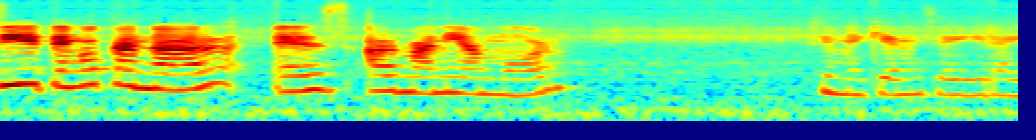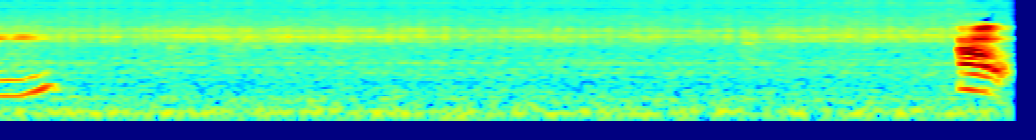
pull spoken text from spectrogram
Sí, tengo canal, es Armani Amor. Si me quieren seguir ahí. Oh,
